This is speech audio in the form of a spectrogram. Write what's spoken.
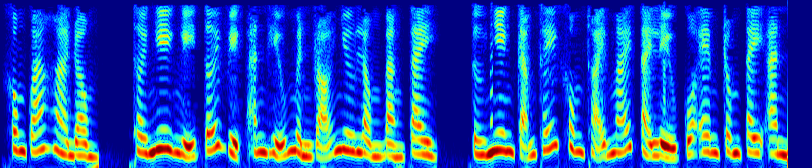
không quá hòa đồng, thời nghi nghĩ tới việc anh hiểu mình rõ như lòng bàn tay, tự nhiên cảm thấy không thoải mái tài liệu của em trong tay anh,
